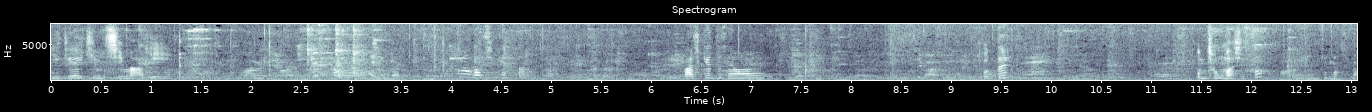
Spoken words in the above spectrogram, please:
이게 김치말이, 이게 평양냉면. 아 맛있겠다. 맛있게 드세요. 어때? 엄청 맛있어? 엄청 맛있다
